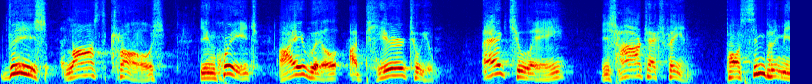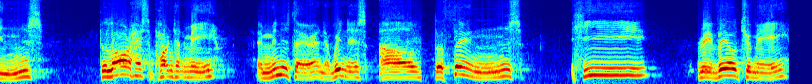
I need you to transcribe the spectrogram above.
this last clause, in which I will appear to you, actually is hard to explain. Paul simply means the Lord has appointed me a minister and a witness of the things he revealed to me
